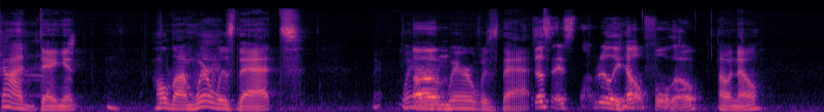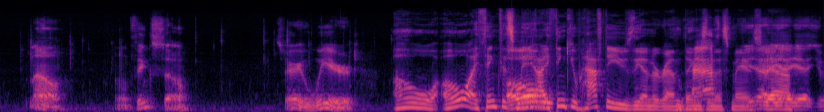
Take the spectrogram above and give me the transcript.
God dang it. Hold on. Where was that? Where Um, where was that? Doesn't it's not really helpful though. Oh no. No, I don't think so. It's very weird. Oh, oh, I think this Oh. maze. I think you have to use the underground things in this maze. Yeah, Yeah. yeah, yeah.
